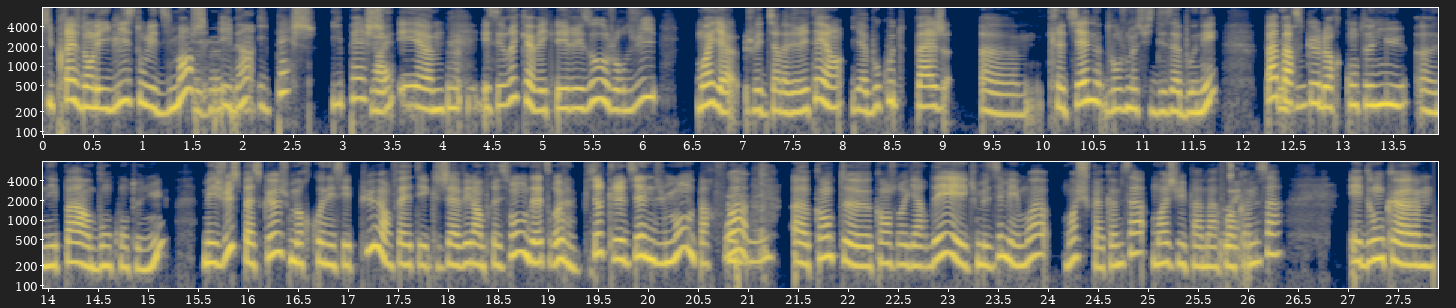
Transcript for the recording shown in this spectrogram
qui prêche dans l'église tous les dimanches, Mhm. eh bien, il pêche. Il pêche. Ouais. Et, euh, Mhm, et c'est vrai qu'avec les réseaux aujourd'hui, moi, il y a, je vais te dire la vérité, hein, il y a beaucoup de pages euh, chrétiennes dont je me suis désabonnée. Pas parce mhm, que leur contenu euh, n'est pas un bon contenu, mais juste parce que je me reconnaissais plus en fait et que j'avais l'impression d'être la pire chrétienne du monde parfois euh, quand, euh, quand je regardais et que je me disais mais moi moi je suis pas comme ça, moi je vis pas ma foi Ouais. comme ça. Et donc euh,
